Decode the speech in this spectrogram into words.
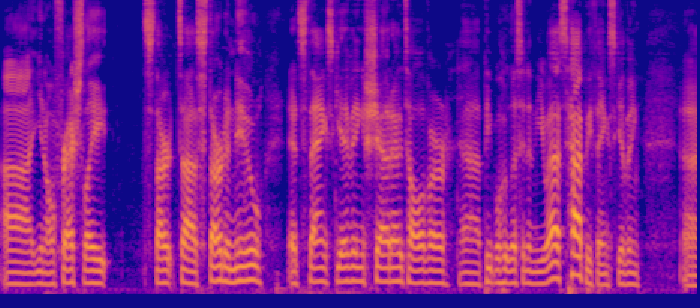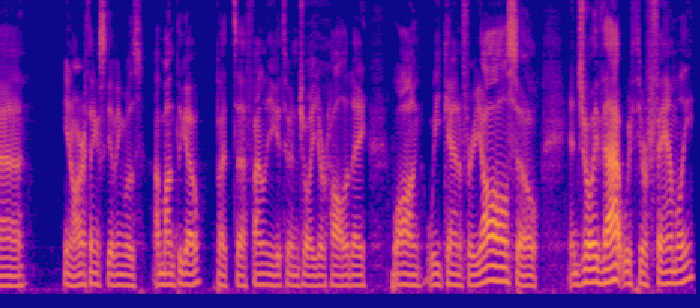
Uh, you know, fresh slate, start uh, start anew. It's Thanksgiving. Shout out to all of our uh, people who listen in the U.S. Happy Thanksgiving. Uh, you know, our Thanksgiving was a month ago, but uh, finally you get to enjoy your holiday long weekend for y'all. So enjoy that with your family.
